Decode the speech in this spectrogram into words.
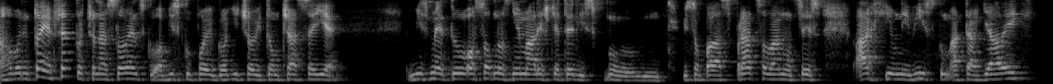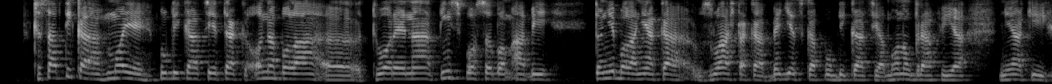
a hovorím, to je všetko, čo na Slovensku o biskupovi Godičovi v tom čase je. My sme tú osobnosť nemali ešte tedy, by som povedal, spracovanú cez archívny výskum a tak ďalej. Čo sa týka mojej publikácie, tak ona bola e, tvorená tým spôsobom, aby to nebola nejaká zvlášť taká vedecká publikácia, monografia nejakých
